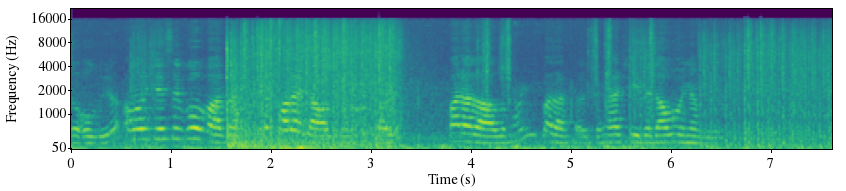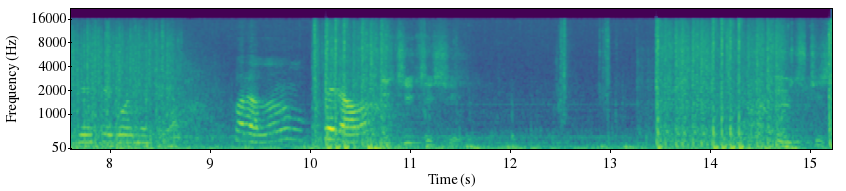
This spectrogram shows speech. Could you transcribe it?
e, oluyor. Ama CSGO var ben de parayla aldım onu tabii. Parayla aldım oyun var arkadaşlar. Her şeyi bedava oynamıyorum. CSGO mesela. Paralı ama bedava. İki kişi. Üç kişi.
